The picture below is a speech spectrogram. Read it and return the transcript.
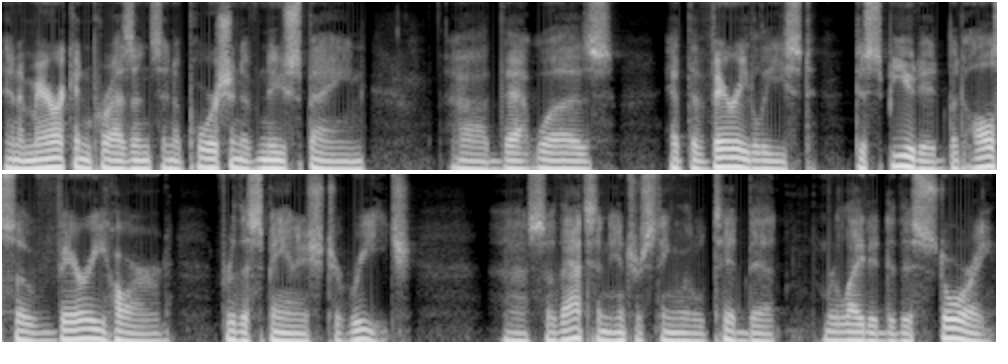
an American presence in a portion of New Spain uh, that was, at the very least, disputed, but also very hard for the Spanish to reach. Uh, so that's an interesting little tidbit related to this story.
